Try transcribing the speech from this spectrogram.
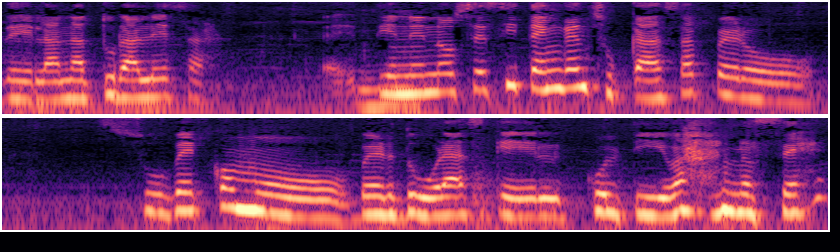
de la naturaleza. Eh, Tiene, no sé si tenga en su casa, pero sube como verduras que él cultiva, no sé.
